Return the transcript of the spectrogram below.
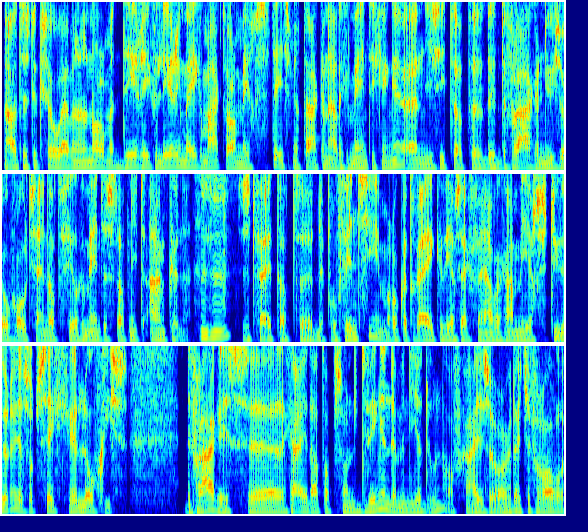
Nou, het is natuurlijk zo, we hebben een enorme deregulering meegemaakt... waar meer, steeds meer taken naar de gemeente gingen. En je ziet dat eh, de, de vragen nu zo groot zijn... dat veel gemeentes dat niet aankunnen. Mm Dus het feit dat eh, de provincie, maar ook het Rijk weer zegt... van ja, we gaan meer sturen, is op zich eh, logisch. De vraag is, uh, ga je dat op zo'n dwingende manier doen? Of ga je zorgen dat je vooral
